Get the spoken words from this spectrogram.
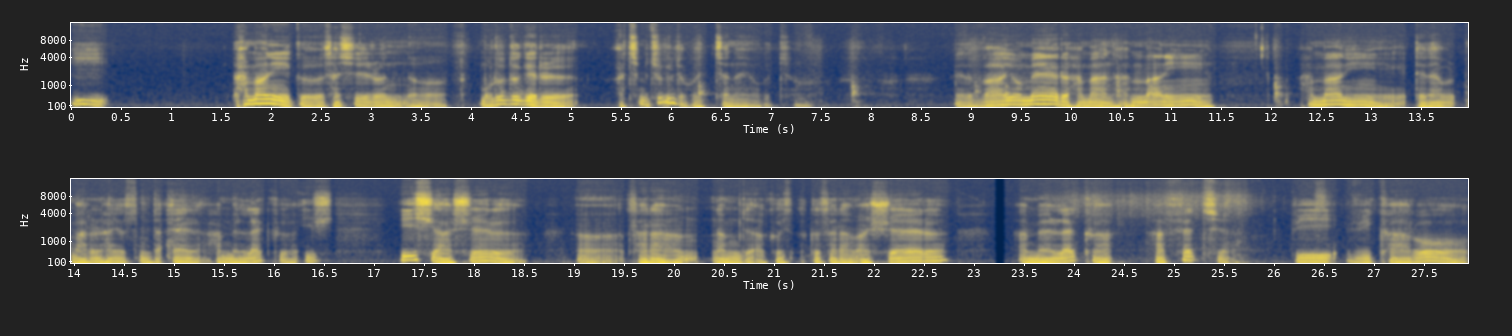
이 하만이 그 사실은 어, 모르드게를 아침에 죽이려고 했잖아요, 그렇죠? 그래서 바요메르 하만 하만이 하만이 대답 말을 하였습니다. 엘 하멜레크 이시 이시아쉐르 어, 사람 남자 그, 그 사람 아쉐르 하멜레크 하페츠 비 비카로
